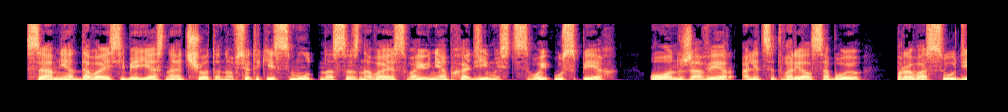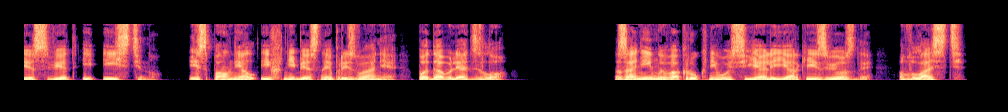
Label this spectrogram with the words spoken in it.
Сам не отдавая себе ясно отчета, но все-таки смутно осознавая свою необходимость, свой успех, он, Жавер, олицетворял собою правосудие, свет и истину, исполнял их небесное призвание – подавлять зло. За ним и вокруг него сияли яркие звезды – власть,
